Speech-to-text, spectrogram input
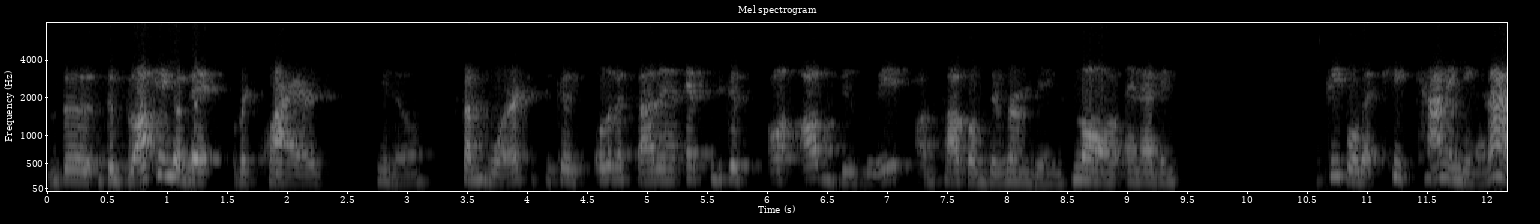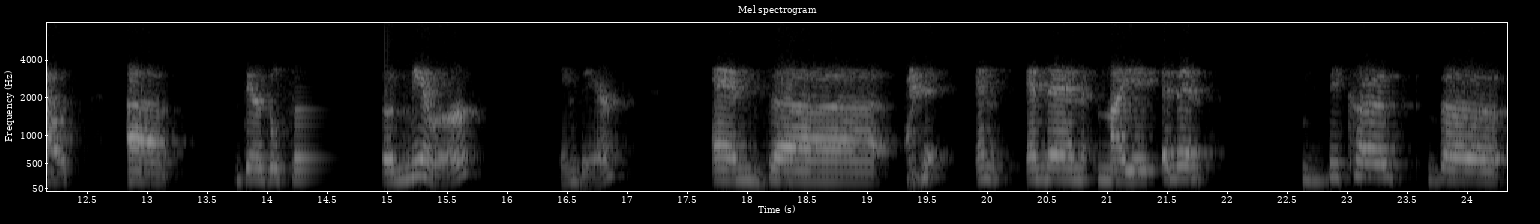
the the blocking of it requires, you know, some work because all of a sudden, and because obviously on top of the room being small and having people that keep coming in and out, uh, there's also a mirror in there, and uh, and and then my and then because the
